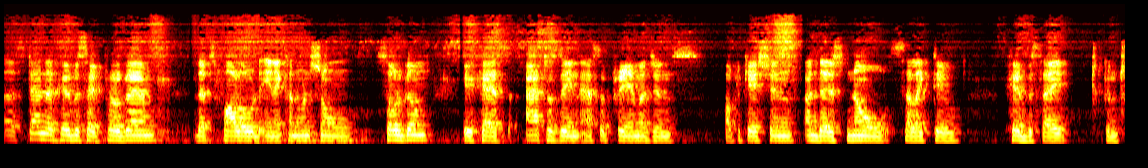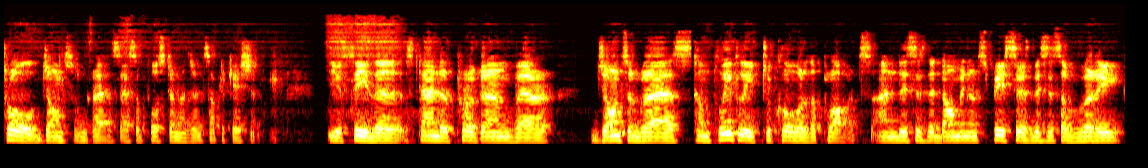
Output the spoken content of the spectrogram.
a standard herbicide program that's followed in a conventional sorghum. It has atrazine as a pre-emergence application, and there is no selective herbicide control Johnson grass as a post-emergence application. You see the standard program where Johnson grass completely took over the plots, and this is the dominant species. This is a very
